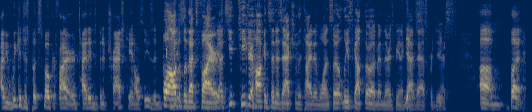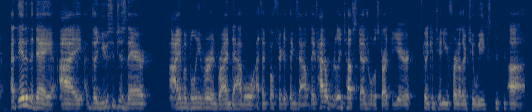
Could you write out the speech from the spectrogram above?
I mean, we could just put smoke or fire. Tight end's been a trash can all season. Well, obviously that's fire. Yes. Uh, TJ Hockenson is actually the tight end one, so at least got throw him in there as being a guy yes. that has produced. Yes. Um, but at the end of the day, I the usage is there. I am a believer in Brian Daboll. I think they'll figure things out. They've had a really tough schedule to start the year. It's going to continue for another two weeks. uh,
